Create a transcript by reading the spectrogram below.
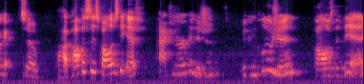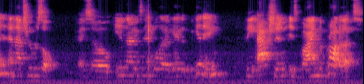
Okay, so the hypothesis follows the if, action or condition. The conclusion follows the then, and that's your result. Okay, so in that example that I gave at the beginning, the action is buying the product,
